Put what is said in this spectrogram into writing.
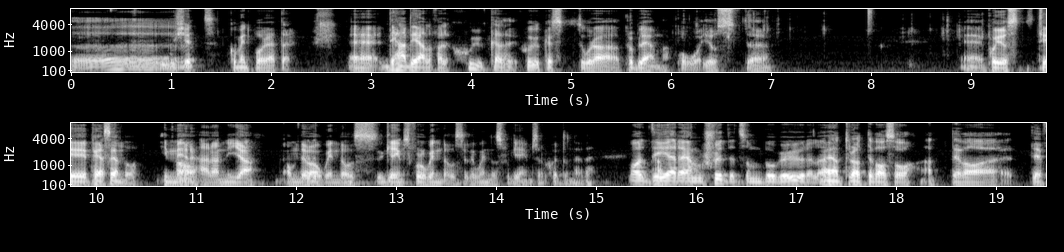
Oh shit, kommer inte på vad det heter. Eh, det hade i alla fall sjuka, sjuka stora problem på just eh, på just till PCn då. I med Ja. det här nya, om det var Windows, Games for Windows eller Windows for Games eller 17 eller. Var det DRM-skyddet som buggade ur eller? Ja, jag tror att det var så att det var, det,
